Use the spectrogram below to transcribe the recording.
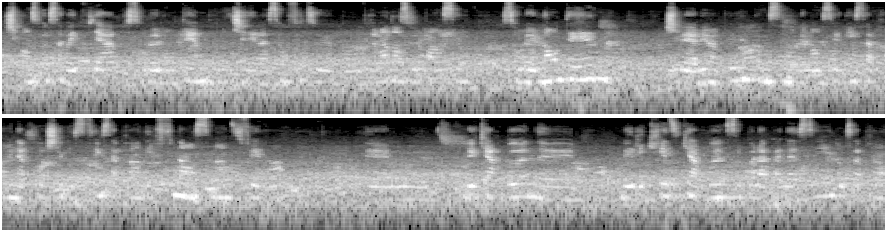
je pense pas que ça va être viable sur le long terme pour nos générations futures. Donc, vraiment dans une pensée. Sur le long terme, je vais aller un peu, comme si on l'a mentionné, ça prend une approche holistique, ça prend des financements différents. Euh, le carbone, euh, mais les crédits carbone, c'est pas la panacée, donc ça prend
